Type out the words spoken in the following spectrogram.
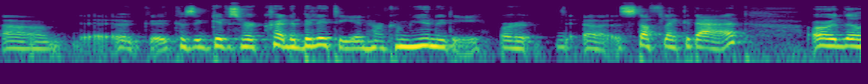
uh, um, it gives her credibility in her community or uh, stuff like that or they'll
